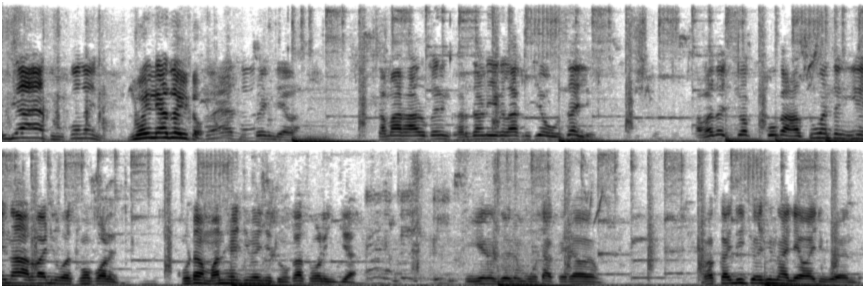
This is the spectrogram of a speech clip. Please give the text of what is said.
ઉડ્યા આયા ધોકો લઈને. જોઈ લેજો ઈ તો. આયા દેવા. તમારે સારું કરીને ઘર જાણી એક લાખ રૂપિયા ઉચાઈ લે હવે તો ચોક કોક આવતું હોય ને તો એ ના હલવાડી વસમાં પડે. ખોટા મન હેજી વેજી ધોકા છોડી ગયા. એને જોઈને મોટા કર્યા હોય એમ. હવે કદી દી ચોઈસી ના લેવા દી હોય અંદર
